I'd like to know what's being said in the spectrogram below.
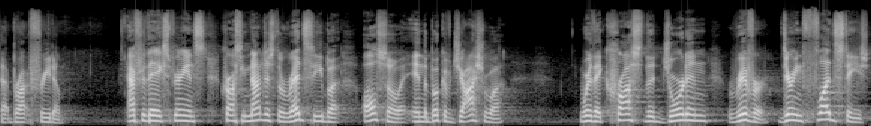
that brought freedom. After they experienced crossing not just the Red Sea, but also in the book of Joshua, where they crossed the Jordan River during flood stage,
